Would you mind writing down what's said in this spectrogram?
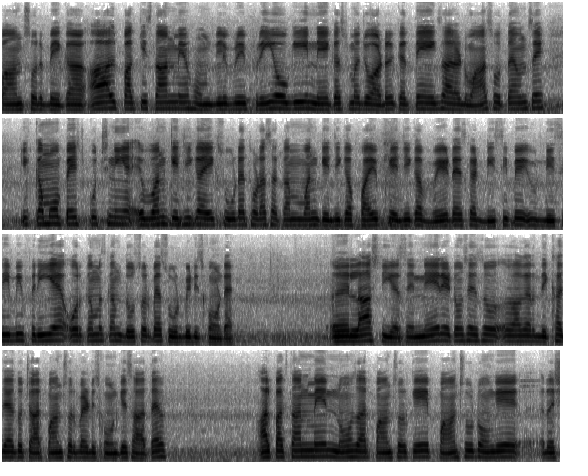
पाँच सौ रुपये का। आल पाकिस्तान में होम डिलीवरी फ्री होगी। नए कस्टमर जो ऑर्डर करते हैं, एक हज़ार एडवांस होता है उनसे ये कमो पेश कुछ नहीं है। वन के जी का एक सूट है, थोड़ा सा कम वन के जी का फाइव के जी का वेट है। इसका डीसी पे डीसी भी फ्री है और कम से कम दो सौ रुपये सूट भी डिस्काउंट है। लास्ट ईयर से। नए रेटों से तो अगर देखा जाए तो चार पाँच सौ रुपये डिस्काउंट के साथ है। आल पाकिस्तान में नौ हज़ार पाँच सौ के पाँच सूट होंगे। रश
